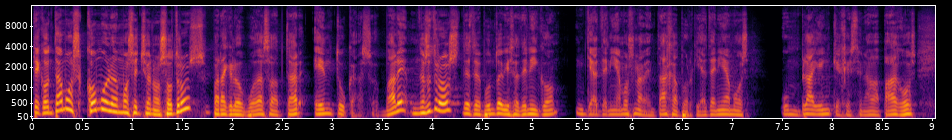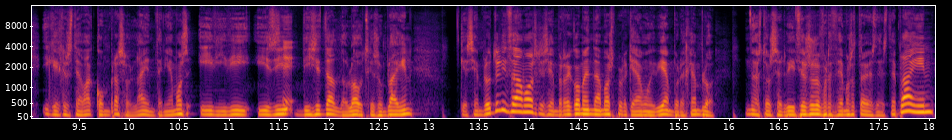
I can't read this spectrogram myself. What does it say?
te contamos cómo lo hemos hecho nosotros para que lo puedas adaptar en tu caso, ¿vale? Nosotros, desde el punto de vista técnico, ya teníamos una ventaja porque ya teníamos un plugin que gestionaba pagos y que gestionaba compras online. Teníamos EDD, Easy Sí. Digital Downloads, que es un plugin que siempre utilizamos, que siempre recomendamos porque queda muy bien. Por ejemplo, nuestros servicios los ofrecemos a través de este plugin,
